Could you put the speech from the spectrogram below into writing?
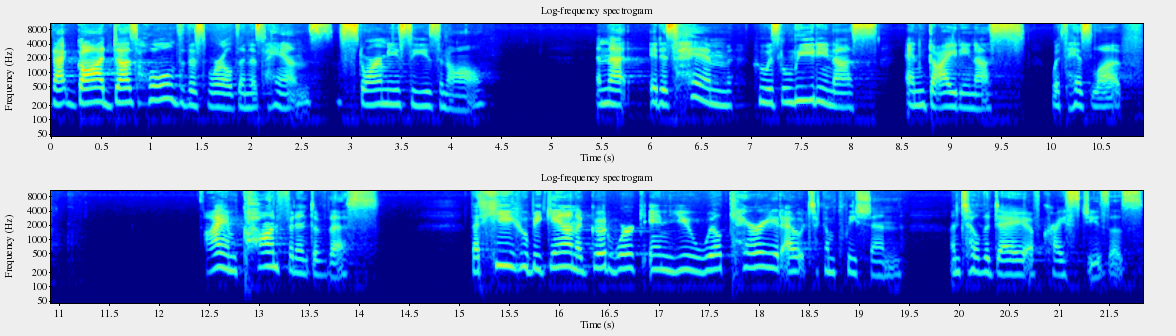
that God does hold this world in his hands, stormy seas and all, and that it is him who is leading us and guiding us with his love. I am confident of this, that he who began a good work in you will carry it out to completion until the day of Christ Jesus.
